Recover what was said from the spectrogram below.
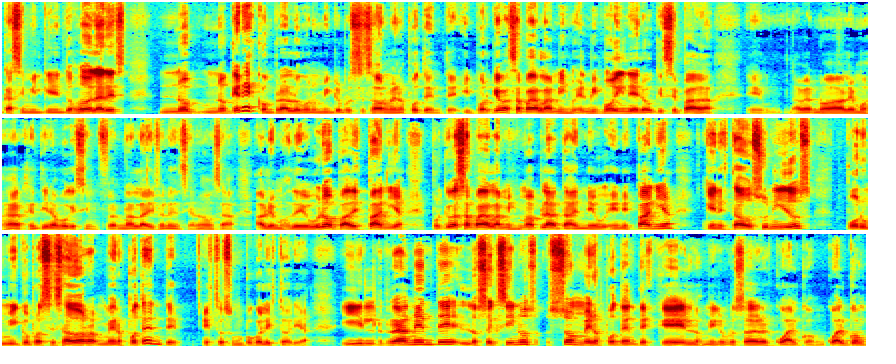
casi 1500 dólares, no, no querés comprarlo con un microprocesador menos potente. ¿Y por qué vas a pagar la misma, el mismo dinero que se paga? a ver, no hablemos de Argentina porque es infernal la diferencia, ¿no? O sea, hablemos de Europa, de España. ¿Por qué vas a pagar la misma plata en, en España que en Estados Unidos? Por un microprocesador menos potente. Esto es un poco la historia. Y realmente los Exynos son menos potentes que los microprocesadores Qualcomm. Qualcomm,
